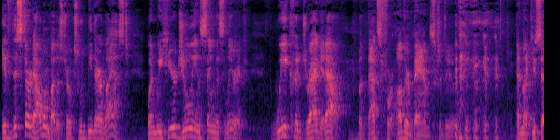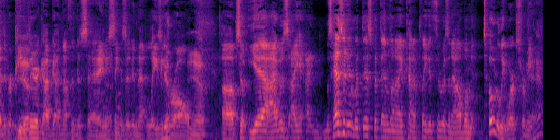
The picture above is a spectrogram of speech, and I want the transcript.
if this third album by The Strokes would be their last. When we hear Julian sing this lyric, we could drag it out, but that's for other bands to do. and like you said, the repeated Yeah. lyric, "I've got nothing to say," and he sings it in that lazy Yep. drawl. Yeah. Uh, so yeah, I was I, I was hesitant with this, but then when I kind of played it through as an album, it totally works for me. Yeah.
